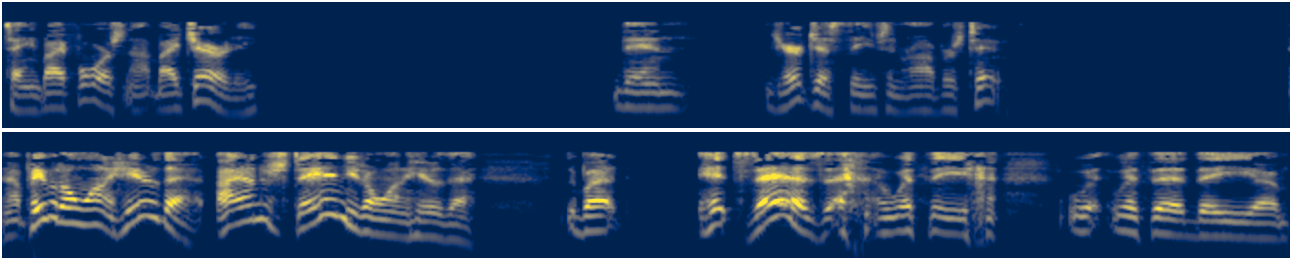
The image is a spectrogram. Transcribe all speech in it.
obtained by force, not by charity, then you're just thieves and robbers too. Now people don't want to hear that. I understand you don't want to hear that. But it says with the, with, the, the, uh,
